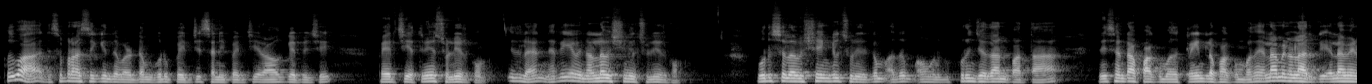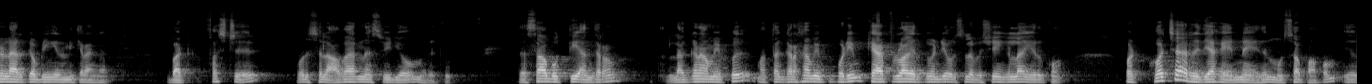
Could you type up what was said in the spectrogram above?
பொதுவாக ரிஷபராசிக்கு இந்த வருடம் குரு பயிற்சி சனி பயிற்சி ராகுகே பயிற்சி பயிற்சி எத்தனையோ சொல்லியிருக்கோம். இதில் நிறைய நல்ல விஷயங்கள் சொல்லியிருக்கோம். ஒரு சில விஷயங்கள் சொல்லியிருக்கோம். அது அவங்களுக்கு புரிஞ்சதான்னு பார்த்தா ரீசெண்டாக பார்க்கும்போது ட்ரெயினில் பார்க்கும்போது எல்லாமே நல்லாயிருக்கு எல்லாமே நல்லா இருக்குது அப்படிங்கிற நினைக்கிறாங்க. பட் ஃபஸ்ட்டு ஒரு சில அவேர்னஸ் வீடியோவும் இருக்குது தசாபுக்தி அந்தரம் லக்ன அமைப்பு மற்ற கிரக அமைப்பு படியும் கேர்ஃபுல்லாக இருக்க வேண்டிய ஒரு சில விஷயங்கள்லாம் இருக்கும். பட் கோச்சார் ரீதியாக என்ன ஏதுன்னு முழுசாக பார்ப்போம். இது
